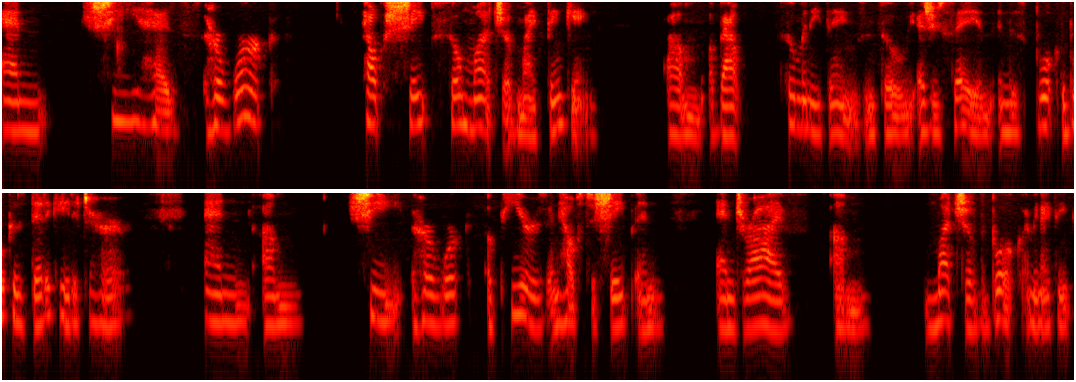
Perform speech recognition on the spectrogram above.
and she has, her work helped shape so much of my thinking um, about so many things. And so, as you say in, in this book, the book is dedicated to her, and um, she her work appears and helps to shape and and drive um, much of the book. I mean, I think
